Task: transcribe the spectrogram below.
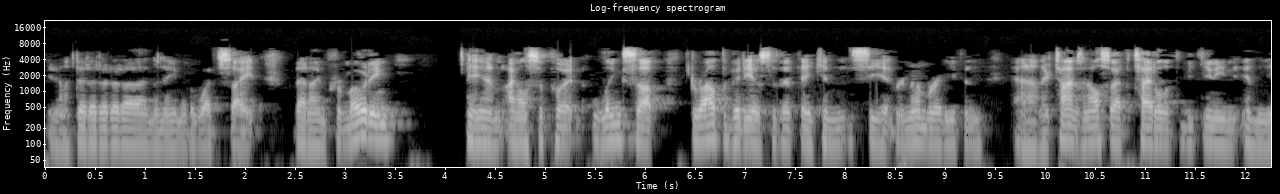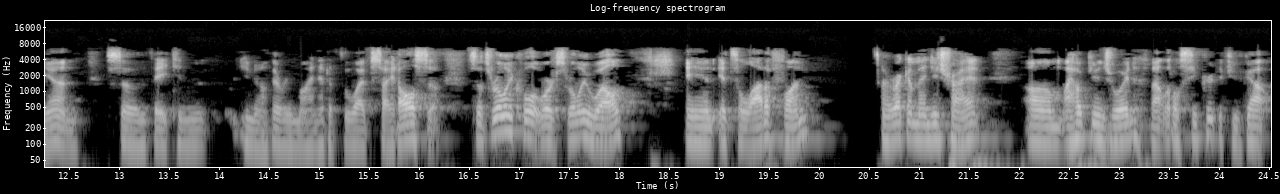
you know, da da da da da, and the name of the website that I'm promoting. And I also put links up throughout the video so that they can see it, remember it even at other times, and also at the title at the beginning and the end so they can you know they're reminded of the website also. So it's really cool. It works really well, and it's a lot of fun. I recommend you try it. Um, I hope you enjoyed that little secret. If you've got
